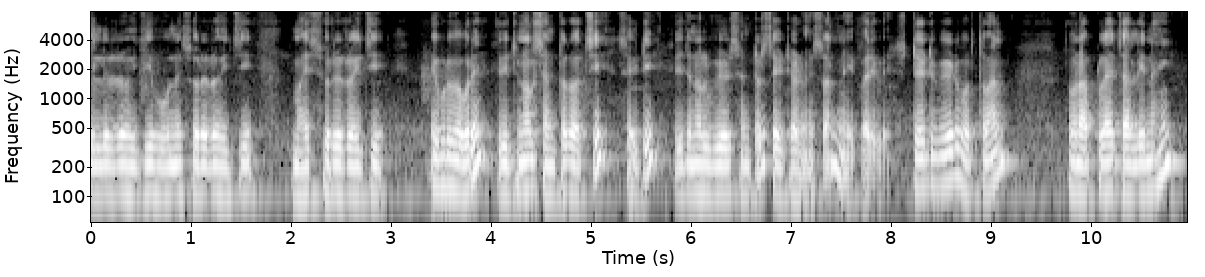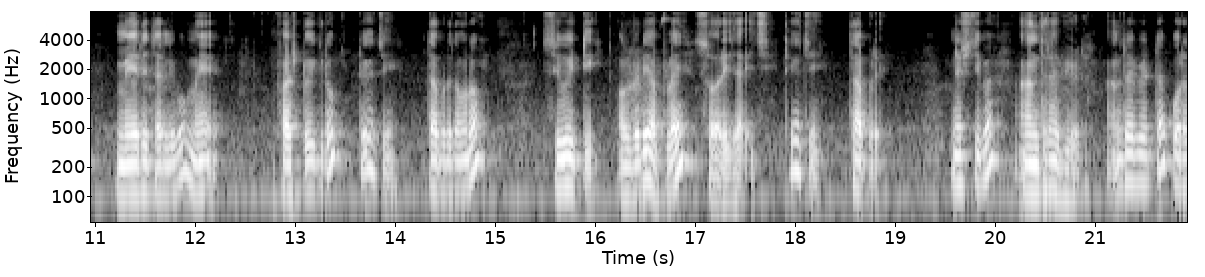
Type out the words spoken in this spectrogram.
ଦିଲ୍ଲୀରେ ରହିଛି ଭୁବନେଶ୍ୱରରେ ରହିଛି ମାଇସୋରରେ ରହିଛି ଏଭଳି ଭାବରେ ରିଜନାଲ୍ ସେଣ୍ଟର ଅଛି ସେଇଠି ରିଜନାଲ୍ ବି ଏଡ଼୍ ସେଣ୍ଟର ସେଇଠି ଆଡ଼ମିସନ୍ ନେଇପାରିବେ ଷ୍ଟେଟ୍ ବି ଏଡ଼୍ ବର୍ତ୍ତମାନ ତୁମର ଆପ୍ଲାଏ ଚାଲି ନାହିଁ ମେରେ ଚାଲିବ ମେ ଫାର୍ଷ୍ଟ ୱିକ୍ରୁ ଠିକ୍ ଅଛି ତାପରେ ତୁମର ସିଇଟି ଅଲରେଡ଼ି ଆପ୍ଲାଏ ସରିଯାଇଛି ଠିକ୍ ଅଛି ତାପରେ ନେକ୍ସଟ ଯିବା ଆନ୍ଧ୍ରା ବିଏଡ଼୍ ଆନ୍ଧ୍ରା ବିଏଡ଼୍ଟା ପୁରା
